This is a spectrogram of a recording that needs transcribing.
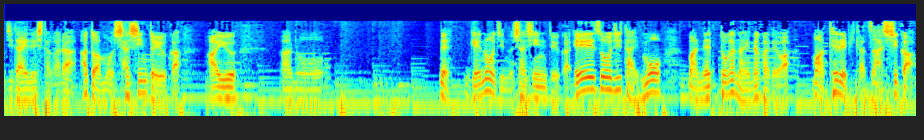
時代でしたから、あとはもう写真というか、ああいう、あの、ね、芸能人の写真というか映像自体も、まあ、ネットがない中では、まあ、テレビか雑誌か、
